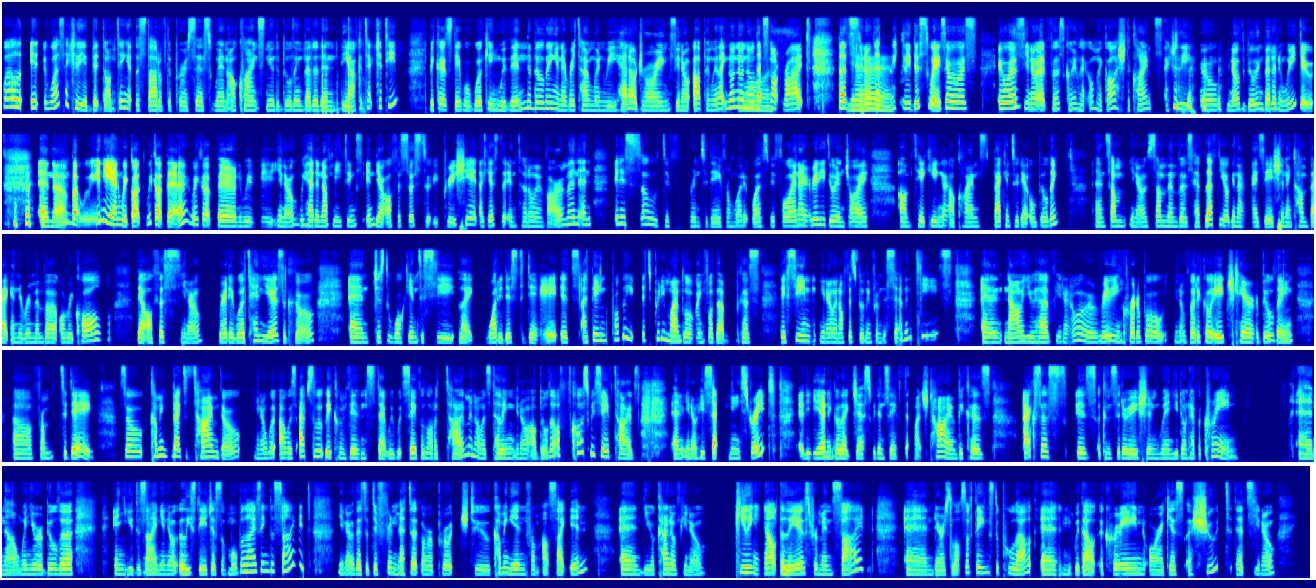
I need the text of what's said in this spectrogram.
Well, it, it was actually a bit daunting at the start of the process when our clients knew the building better than the architecture team because they were working within the building. And every time when we had our drawings, you know, up and we're like, no, no, no, that's not right. That's, you know, that's actually this way. So it was, it was, you know, at first going like, oh my gosh, the clients actually know, you know, the building better than we do. And, uh, but in the end, we got, we got there, we got there and we, you know, we had enough meetings in their offices to appreciate, I guess, the internal environment. And it is so different different today from what it was before. And I really do enjoy um, taking our clients back into their old building. And some, you know, some members have left the organization and come back and they remember or recall their office, you know, where they were 10 years ago and just to walk in to see like what it is today it's i think probably it's pretty mind-blowing for them because they've seen you know an office building from the 70s and now you have you know a really incredible you know vertical aged care building uh, from today. So coming back to time though, you know, I was absolutely convinced that we would save a lot of time. And I was telling, you know, our builder, of course we save times. And, you know, he set me straight at the end and go like, Jess, we didn't save that much time because access is a consideration when you don't have a crane. And uh, when you're a builder and you design, you know, early stages of mobilizing the site, you know, there's a different method or approach to coming in from outside in, and you're kind of, you know, peeling out the layers from inside and there's lots of things to pull out and without a crane or i guess a chute that's you know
